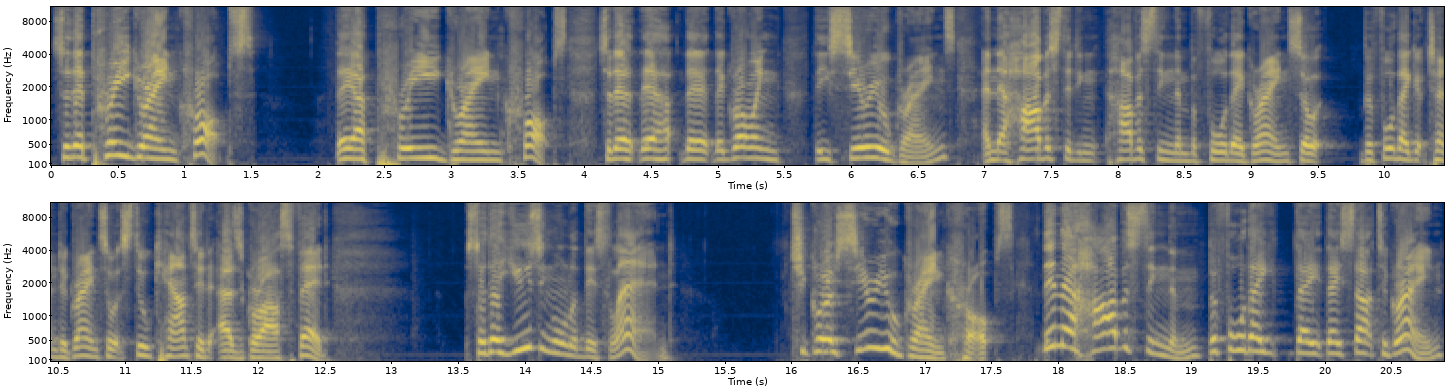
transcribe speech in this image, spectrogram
So they're pre-grain crops. They are pre-grain crops. So they're, they're, they're, they're growing these cereal grains and they're harvesting harvesting them before they're grain. So before they get turned to grain, so it's still counted as grass-fed. So they're using all of this land to grow cereal grain crops. Then they're harvesting them before they, they, they start to grain.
